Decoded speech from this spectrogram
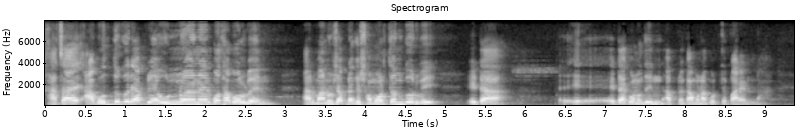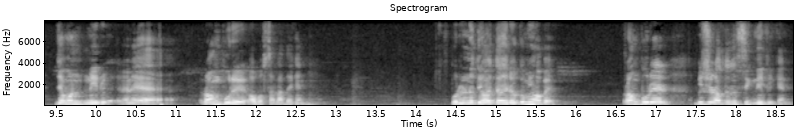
খাঁচায় আবদ্ধ করে আপনি উন্নয়নের কথা বলবেন, আর মানুষ আপনাকে সমর্থন করবে, এটা এটা কোনো দিন আপনি কামনা করতে পারেন না। যেমন নির মানে, রংপুরের অবস্থাটা দেখেন। পরিণতি হয়তো এরকমই হবে। রংপুরের বিষয়টা অত্যন্ত সিগনিফিক্যান্ট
